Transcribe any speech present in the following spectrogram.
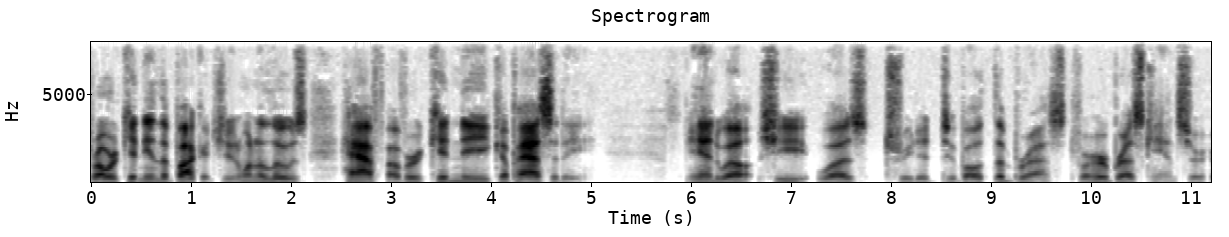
throw her kidney in the bucket. She didn't want to lose half of her kidney capacity. And well, she was treated to both the breast for her breast cancer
